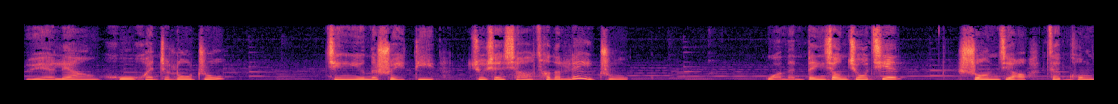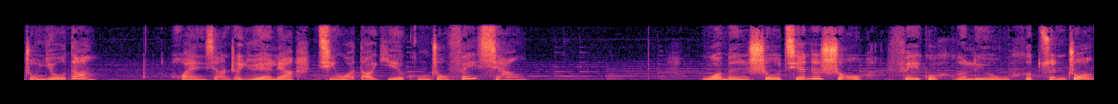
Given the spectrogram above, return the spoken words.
月亮呼唤着露珠，晶莹的水滴就像小草的泪珠。我们奔向秋千，双脚在空中游荡，幻想着月亮请我到夜空中飞翔。我们手牵着手飞过河流和村庄，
